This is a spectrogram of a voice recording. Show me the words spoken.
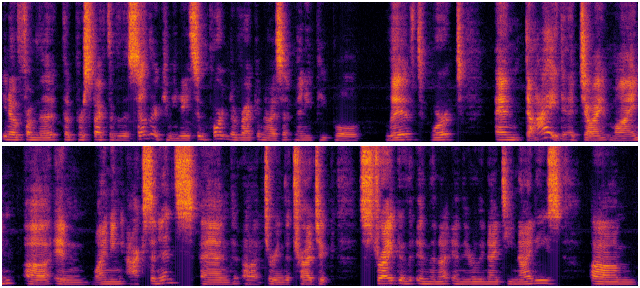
you know, from the, the perspective of the settler community, it's important to recognize that many people lived, worked, and died at Giant Mine uh, in mining accidents and uh, during the tragic strike in the in the early 1990s. Um,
